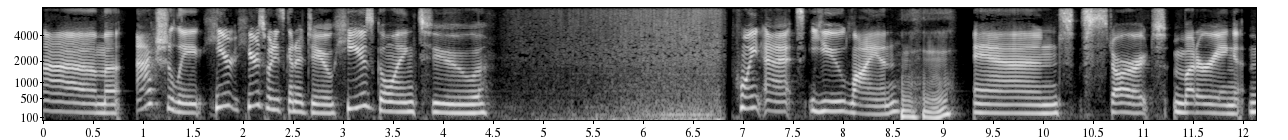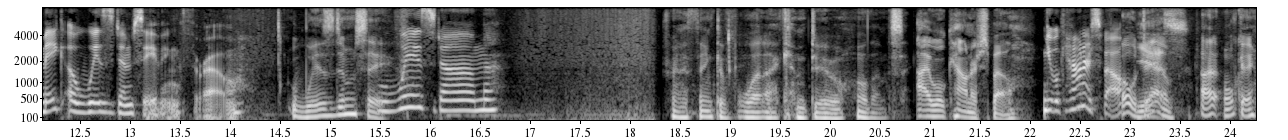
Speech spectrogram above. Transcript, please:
um, actually, here here's what he's going to do. He is going to point at you, lion, and start muttering, "Make a wisdom saving throw." Wisdom save. Wisdom. Trying to think of what I can do. Hold on a second. I will counterspell. You will counterspell. Oh Yes. damn. I, okay.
